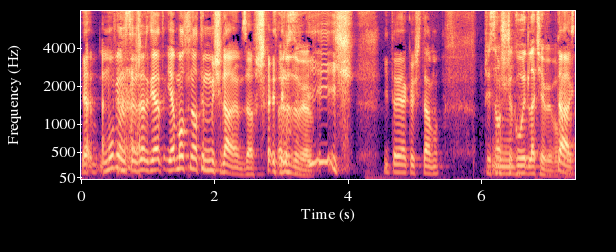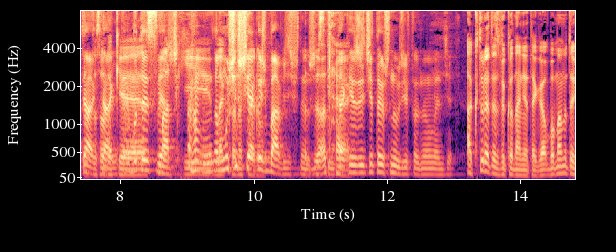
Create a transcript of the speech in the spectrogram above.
ja, mówiąc ten żart, ja, ja mocno o tym myślałem zawsze. Rozumiem. I, i to jakoś tam... Czyli są szczegóły dla ciebie po tak, prostu. Tak, to są tak, takie bo to jest, smaczki wiesz, no, Musisz się jakoś bawić w tym no wszystkim. No, tak. Takie życie to już nudzi w pewnym momencie. A które to jest wykonanie tego? Bo mamy tutaj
